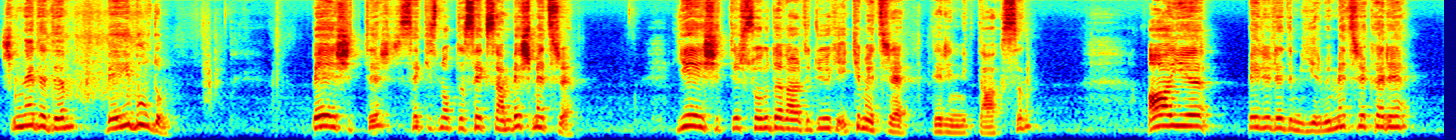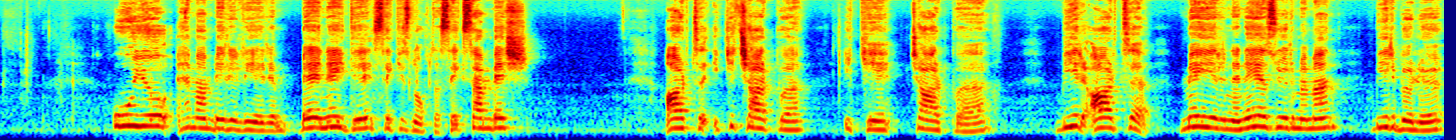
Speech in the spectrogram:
Şimdi ne dedim? B'yi buldum. B eşittir 8.85 metre. Y eşittir soruda verdi diyor ki 2 metre derinlikte aksın. A'yı belirledim 20 metrekare. U'yu hemen belirleyelim. B neydi? 8.85 artı 2 çarpı 2 çarpı 1 artı M yerine ne yazıyorum hemen? 1 bölü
